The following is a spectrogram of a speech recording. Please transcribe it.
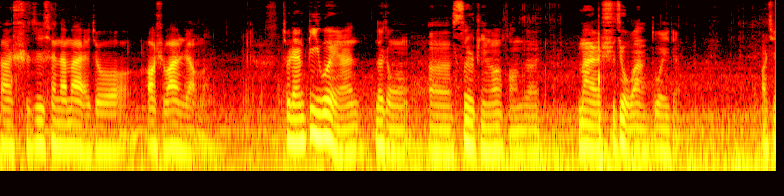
但实际现在卖也就二十万这样吧，就连碧桂园那种呃四十平的房子卖十九万多一点，而且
